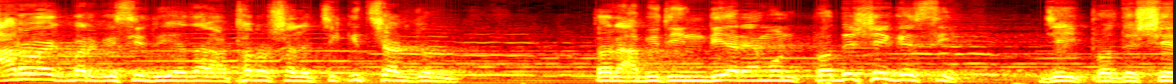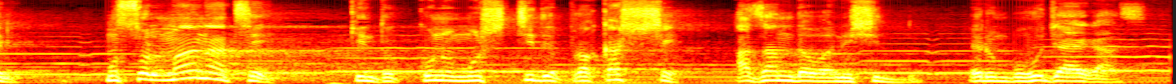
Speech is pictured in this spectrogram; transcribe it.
আরও একবার গেছি দুই হাজার আঠারো সালে চিকিৎসার জন্য। তখন আমি তো ইন্ডিয়ার এমন প্রদেশে গেছি যেই প্রদেশের মুসলমান আছে, কিন্তু কোনো মসজিদে প্রকাশ্যে আজান দেওয়া নিষিদ্ধ। এরকম বহু জায়গা আছে।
